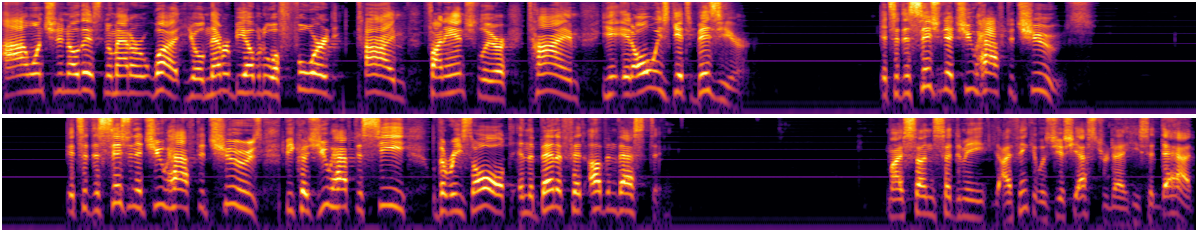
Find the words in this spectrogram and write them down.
I want you to know this no matter what, you'll never be able to afford time financially or time. It always gets busier. It's a decision that you have to choose. It's a decision that you have to choose because you have to see the result and the benefit of investing. My son said to me, I think it was just yesterday, he said, Dad,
